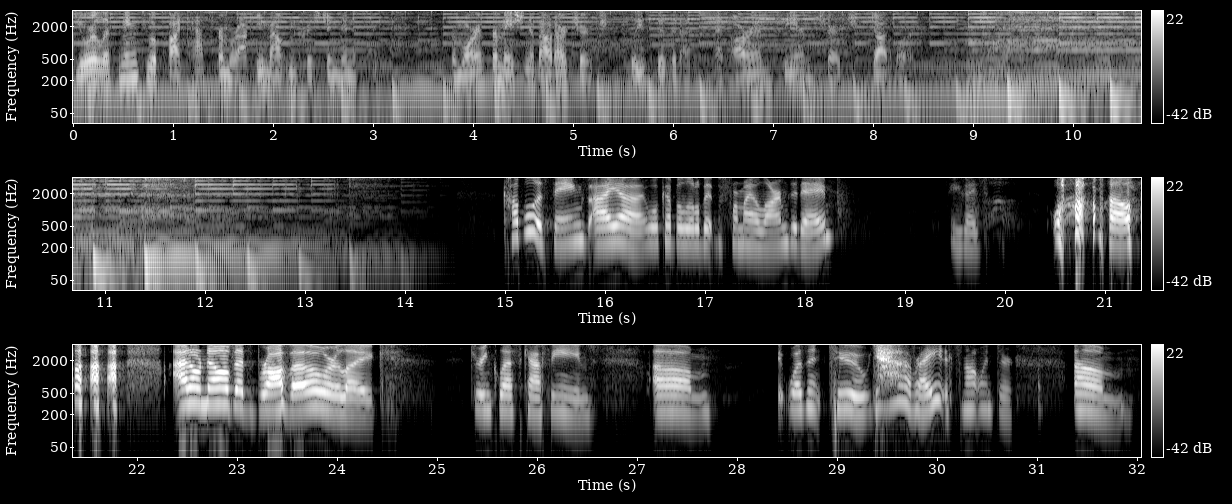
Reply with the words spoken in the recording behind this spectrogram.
You are listening to a podcast from Rocky Mountain Christian Ministries. For more information about our church, please visit us at rmcmchurch.org. Couple of things. I uh, woke up a little bit before my alarm today. Are you guys? Well, I don't know if that's bravo or like drink less caffeine. Um, it wasn't too. Yeah, right. It's not winter. Um,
